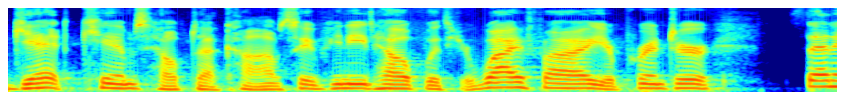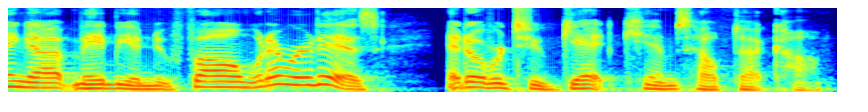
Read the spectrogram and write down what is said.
getkimshelp.com. So if you need help with your Wi Fi, your printer, setting up maybe a new phone, whatever it is, head over to getkimshelp.com.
